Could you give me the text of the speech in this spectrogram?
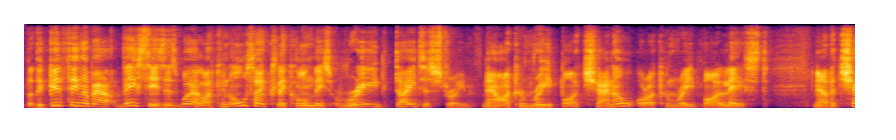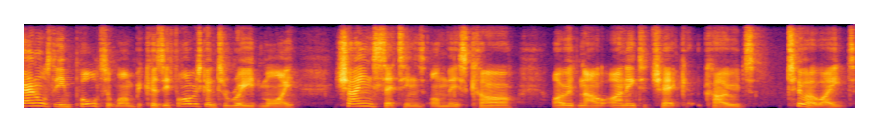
But the good thing about this is as well, I can also click on this read data stream. Now I can read by channel or I can read by list. Now the channel's the important one because if I was going to read my chain settings on this car, I would know I need to check codes 208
